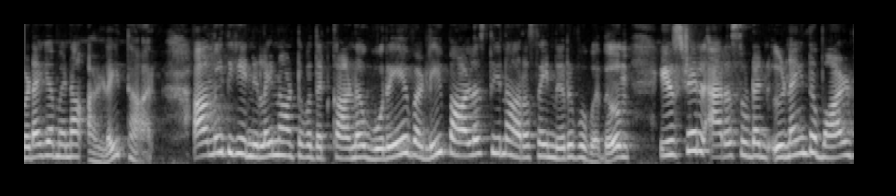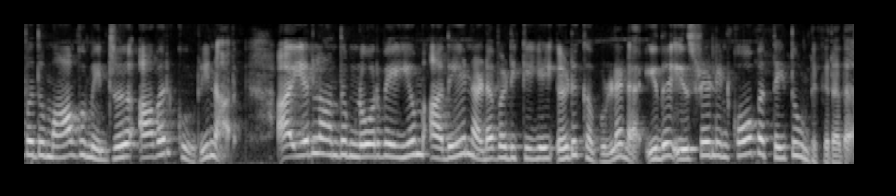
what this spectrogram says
விடயம் என அழைத்தார். அமைதியை நிலைநாட்டுவதற்கான ஒரே வழி பாலஸ்தீன அரசை நிறுவுவதும் இஸ்ரேல் அரசுடன் இணைந்து வாழ்வதும் ஆகும் என்று அவர் கூறினார். அயர்லாந்தும் நோர்வேயும் அதே நடவடிக்கையை எடுக்க உள்ளன. இது இஸ்ரேலின் கோபத்தை தூண்டுகிறது.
